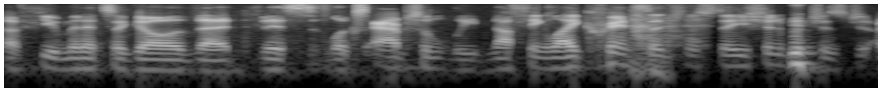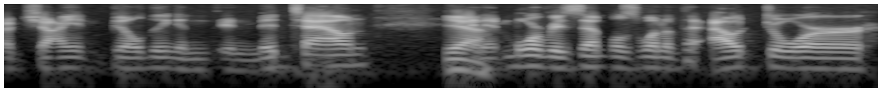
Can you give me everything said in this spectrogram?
a few minutes ago that this looks absolutely nothing like Grand Central Station, which is a giant building in, in Midtown, yeah, and it more resembles one of the outdoor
